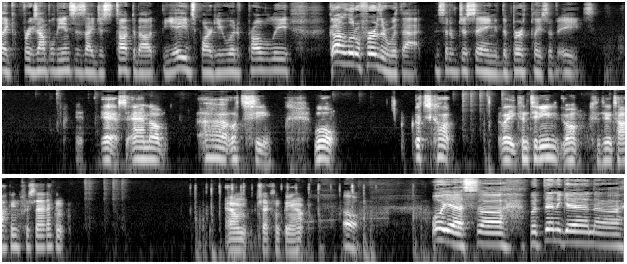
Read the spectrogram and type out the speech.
like for example the instance I just talked about the AIDS part. He would have probably gone a little further with that instead of just saying the birthplace of AIDS. Yes, and um, uh, let's see. Well, let's call. Wait, continue. Oh, continue talking for a second. Um, check something out. Oh. Well, yes, uh, but then again, uh,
